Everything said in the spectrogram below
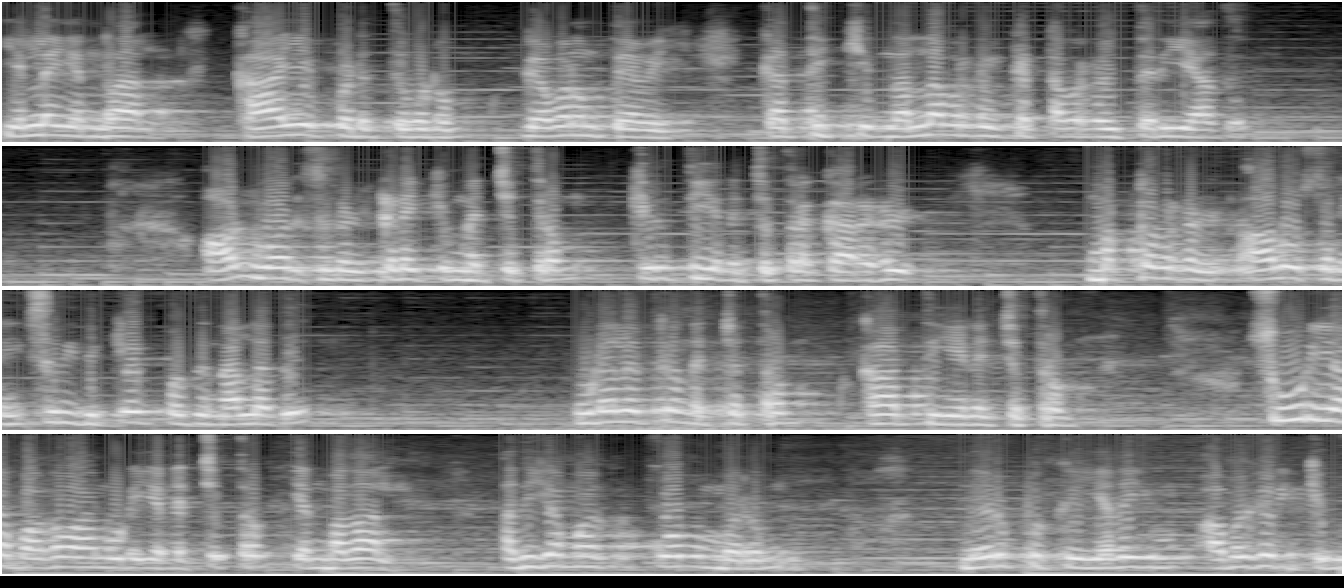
இல்லை என்றால் காயப்படுத்திவிடும். கவனம் தேவை. கத்திக்கு நல்லவர்கள் கெட்டவர்கள் தெரியாது. ஆண் வாரிசுகள் கிடைக்கும் நட்சத்திரம் கிருத்திய நட்சத்திரக்காரர்கள். மற்றவர்கள் ஆலோசனை சிறிது கேட்பது நல்லது. உடலற்ற நட்சத்திரம் கார்த்திகை நட்சத்திரம். சூரிய பகவானுடைய நட்சத்திரம் என்பதால் அதிகமாக கோபம் வரும். நெருப்புக்கு எதையும் அபகரிக்கும்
